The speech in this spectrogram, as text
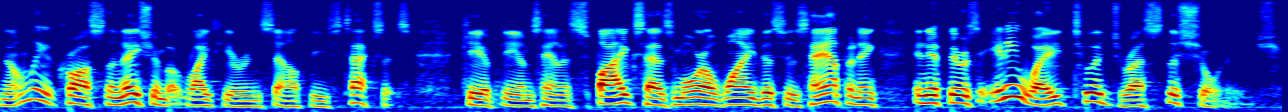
not only across the nation, but right here in Southeast Texas. KFDM's Hannah Spikes has more on why this is happening and if there's any way to address the shortage.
